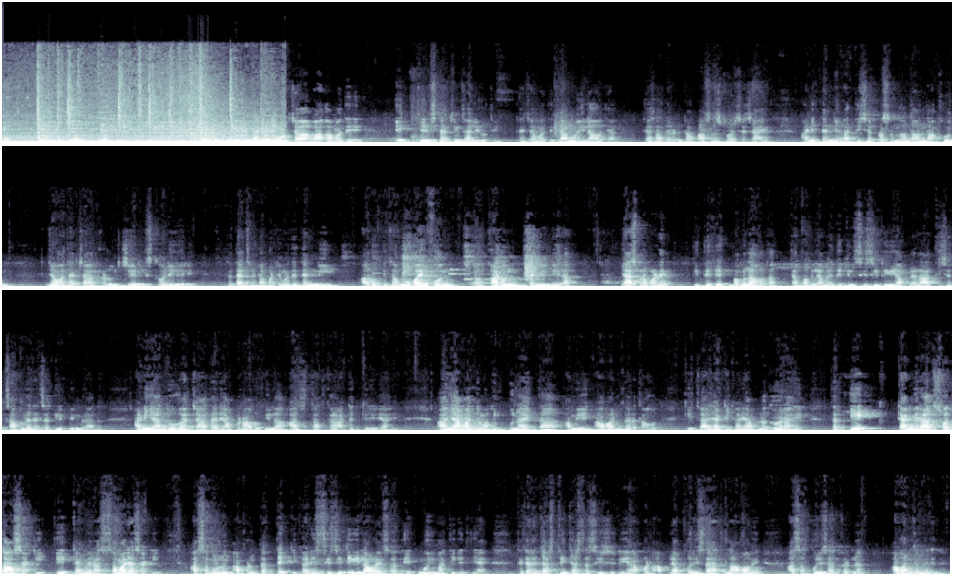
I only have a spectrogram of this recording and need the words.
भागामध्ये एक चेन स्नॅचिंग झाली होती. त्याच्यामध्ये ज्या महिला होत्या त्या साधारणतः पासष्ट वर्षाच्या आहेत आणि त्यांनी अतिशय प्रसन्नता दाखवून जेव्हा त्याच्याकडून चेन हिसकवली गेली तर त्या झटापटीमध्ये त्यांनी आरोपीचा मोबाईल फोन काढून त्यांनी नेला. याचप्रमाणे तिथे जे एक बंगला होता त्या बंगल्यामध्ये देखील सी सी टी व्ही आपल्याला अतिशय चांगलं त्याचं क्लिपिंग मिळालं. आणि या दोघांच्या आधारे आपण आरोपीला आज तात्काळ अटक केलेली आहे. या माध्यमातून पुन्हा एकदा आम्ही एक आवाहन करत आहोत की ज्या ज्या ठिकाणी आपलं घर आहे तर एक कॅमेरा स्वतःसाठी एक कॅमेरा समाजासाठी असं म्हणून आपण प्रत्येक ठिकाणी सी सी टी व्ही लावायचं एक मोहीम हाती घेतली आहे. त्याच्याने जास्तीत जास्त सी सी टी व्ही आपण आपल्या परिसरात लावावे असं पोलिसांकडनं आवाहन करण्यात येत आहे.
